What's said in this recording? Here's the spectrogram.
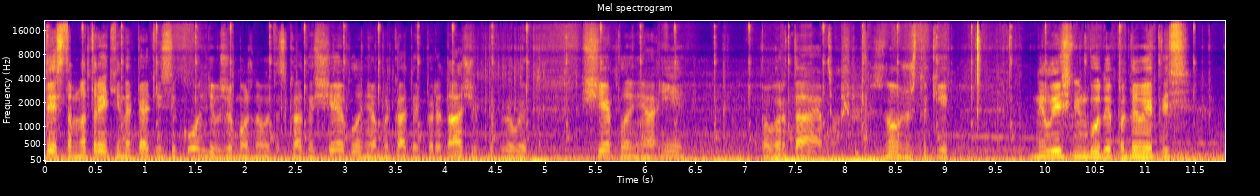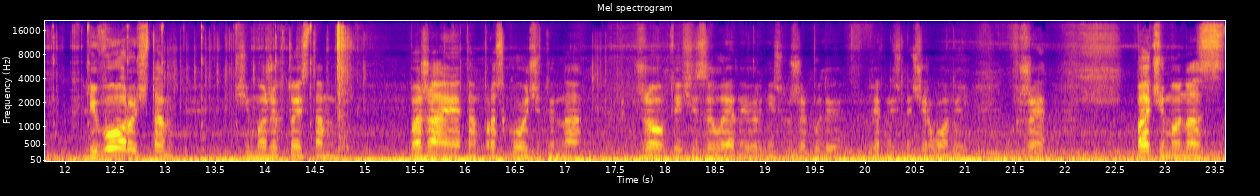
Десь там на третій, на п'ятій секунді вже можна витискати щеплення, вмикати передачу, підвели щеплення і повертаємо. Знову ж таки, не лишнім буде подивитись ліворуч там, чи може хтось там бажає там проскочити на жовтий чи зелений, верніше вже буде, верніше на червоний вже. Бачимо, у нас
